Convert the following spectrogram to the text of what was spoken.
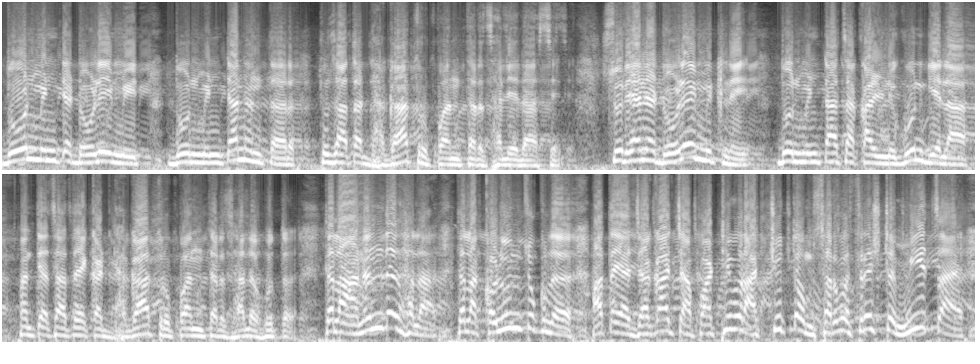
दोन मिनिटं डोळे मीट. दोन मिनिटानंतर तुझं आता ढगात रूपांतर झालेलं असेल. सूर्याने डोळे मिटले. दोन मिनिटाचा काळ निघून गेला आणि त्याचं आता एका ढगात रूपांतर झालं होतं. त्याला आनंद झाला. त्याला कळून चुकलं आता या जगाच्या पाठीवर अत्युत्तम सर्वश्रेष्ठ मीच आहे.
